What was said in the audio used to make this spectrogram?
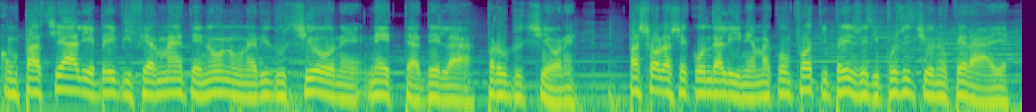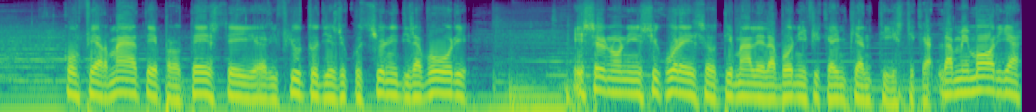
con parziali e brevi fermate e non una riduzione netta della produzione. Passò alla seconda linea, ma con forti prese di posizione operaie confermate proteste, il rifiuto di esecuzioni di lavori e se non in sicurezza ottimale la bonifica impiantistica. La memoria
